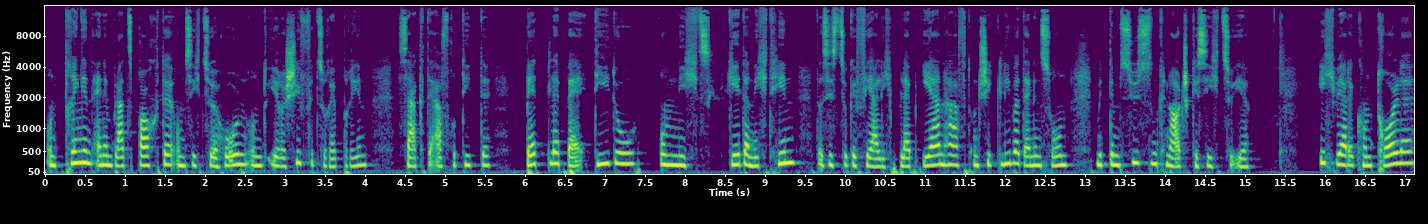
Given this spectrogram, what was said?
und dringend einen Platz brauchte, um sich zu erholen und ihre Schiffe zu reparieren, sagte Aphrodite, bettle bei Dido um nichts, geh da nicht hin, das ist zu gefährlich, bleib ehrenhaft und schick lieber deinen Sohn mit dem süßen Knautschgesicht zu ihr. Ich werde Kontrolle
